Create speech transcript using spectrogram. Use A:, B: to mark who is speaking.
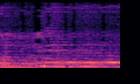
A: Oh,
